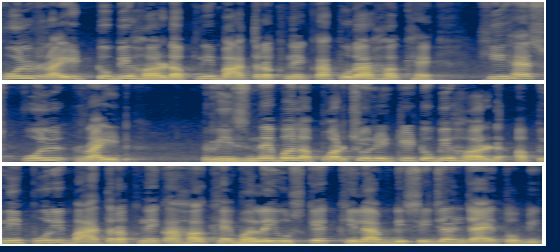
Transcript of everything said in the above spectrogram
full right to be heard अपनी बात रखने का पूरा हक है। He has full right reasonable opportunity to be heard अपनी पूरी बात रखने का हक है, भले ही उसके खिलाफ डिसीज़न जाए तो भी।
